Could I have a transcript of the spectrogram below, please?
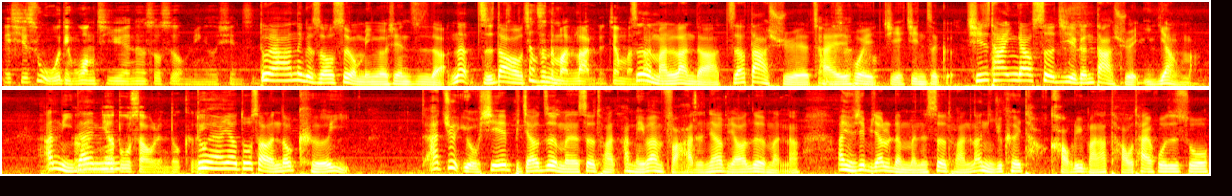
哎，其实我有点忘记，原来那个时候是有名额限制。对啊，那个时候是有名额限制的啊、那直到这样真的蛮烂的，这样蛮真的蛮烂的啊！直到大学才会解禁这个。其实它应该要设计的跟大学一样嘛。啊，你在嗯你要多少人都可以。对啊，要多少人都可以。啊，就有些比较热门的社团啊，没办法，人家比较热门啊。啊，有些比较冷门的社团，那你就可以考考虑把它淘汰，或者说，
